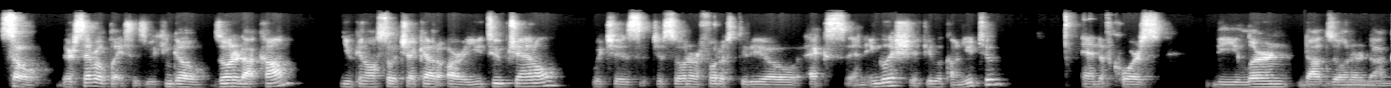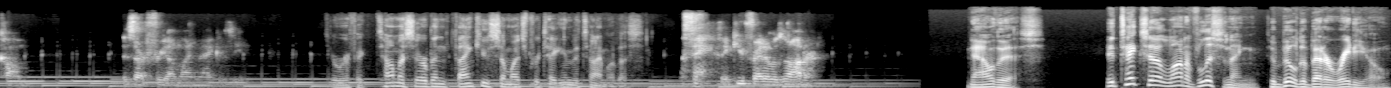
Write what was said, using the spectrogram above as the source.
So there's several places. We can go zoner.com. You can also check out our YouTube channel, which is just Zoner Photo Studio X in English if you look on YouTube. And of course, the learn.zoner.com is our free online magazine. Terrific. Thomas Urban, thank you so much for taking the time with us. Thank, thank you, Fred. It was an honor. Now, this. It takes a lot of listening to build a better radio,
